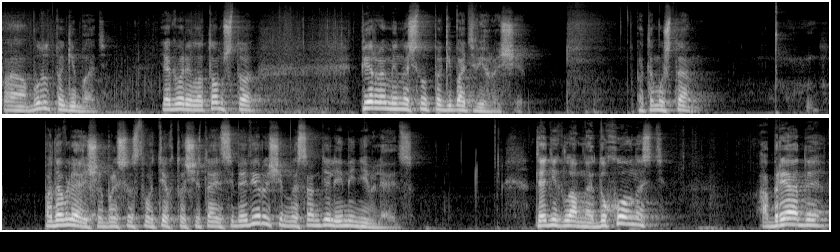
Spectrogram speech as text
а, будут погибать. Я говорил о том, что первыми начнут погибать верующие. Потому что подавляющее большинство тех, кто считает себя верующим, на самом деле ими не являются. Для них главное духовность, обряды,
